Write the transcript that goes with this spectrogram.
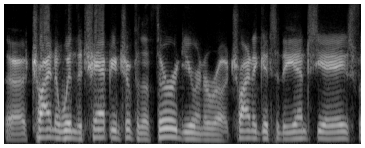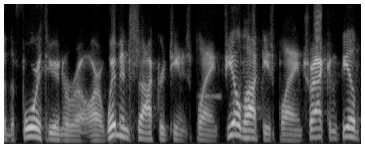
Uh, trying to win the championship for the third year in a row, trying to get to the NCAAs for the fourth year in a row. Our women's soccer team's playing, field hockey's playing, track and field.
